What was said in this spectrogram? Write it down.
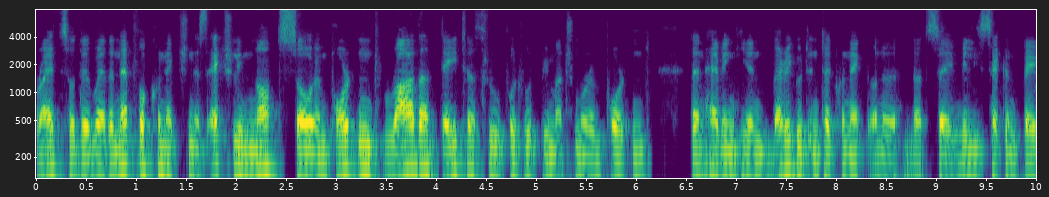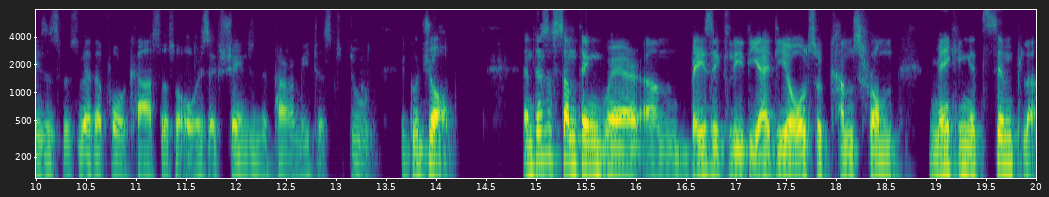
right? So the, where the network connection is actually not so important, rather data throughput would be much more important than having here a very good interconnect on a, let's say, millisecond basis with weather forecasters or always exchanging the parameters to do a good job. And this is something where um, basically the idea also comes from making it simpler.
